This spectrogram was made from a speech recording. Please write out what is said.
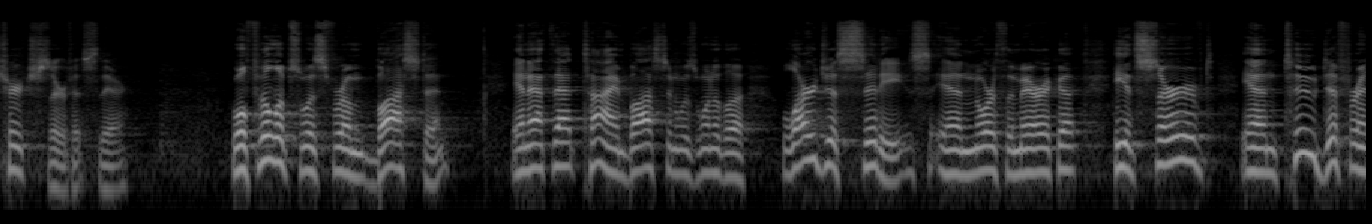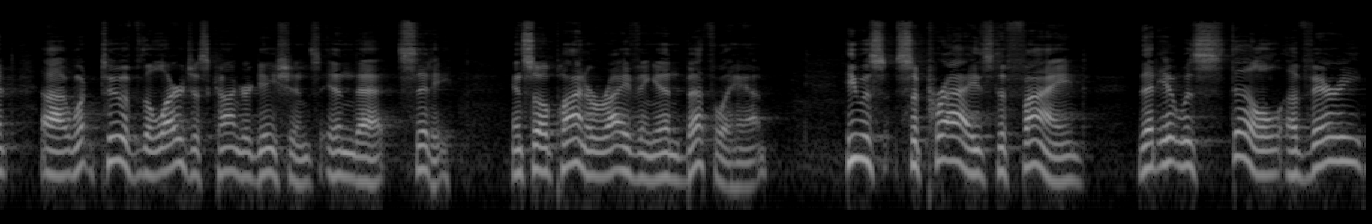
church service there. Well, Phillips was from Boston, and at that time, Boston was one of the largest cities in North America. He had served in two different, uh, two of the largest congregations in that city. And so, upon arriving in Bethlehem, he was surprised to find that it was still a very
